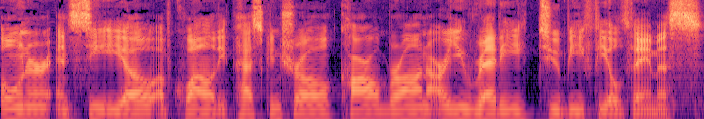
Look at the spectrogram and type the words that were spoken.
owner and CEO of Quality Pest Control. Carl Braun, are you ready to be field famous?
